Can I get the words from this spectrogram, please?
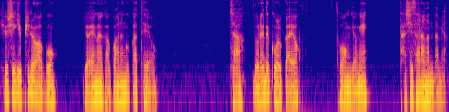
휴식이 필요하고 여행을 가고 하는 것 같아요. 자, 노래 듣고 올까요? 도원경의 다시 사랑한다면.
